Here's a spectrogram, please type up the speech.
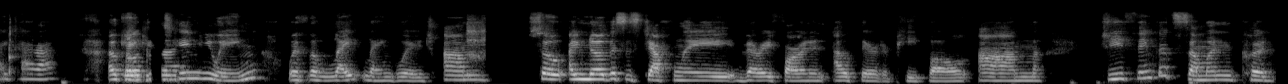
Hi, Tara. Okay, continuing with the light language. Um, so I know this is definitely very foreign and out there to people. Um, do you think that someone could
